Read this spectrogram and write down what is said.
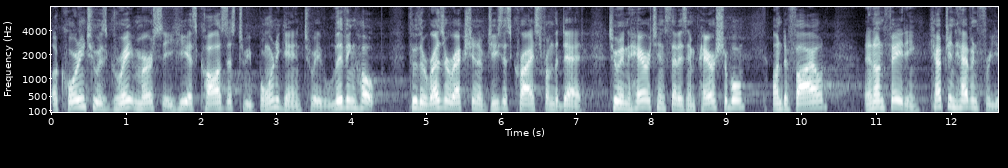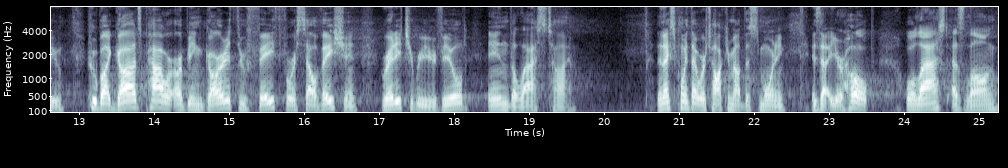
According to his great mercy, he has caused us to be born again to a living hope through the resurrection of Jesus Christ from the dead, to an inheritance that is imperishable, undefiled, and unfading, kept in heaven for you, who by God's power are being guarded through faith for a salvation ready to be revealed in the last time. The next point that we're talking about this morning is that your hope will last as long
